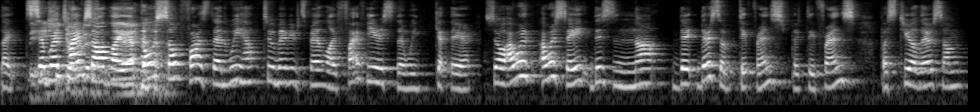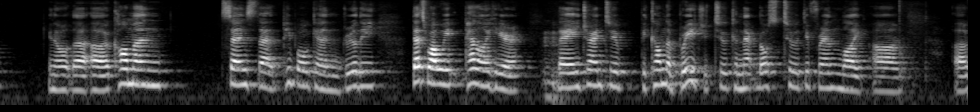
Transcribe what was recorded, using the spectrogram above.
like several times of like yeah. it goes so fast that we have to maybe spend like five years then we get there. So I would I would say this is not there, there's a difference, big difference, but still there's some you know the uh, common sense that people can really that's why we panel here Mhm. they trying to become the bridge to connect those two different like uh, uh,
